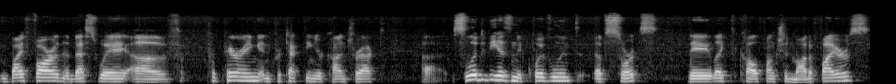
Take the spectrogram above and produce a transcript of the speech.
by far the best way of preparing and protecting your contract. Uh, Solidity has an equivalent of sorts. They like to call function modifiers,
